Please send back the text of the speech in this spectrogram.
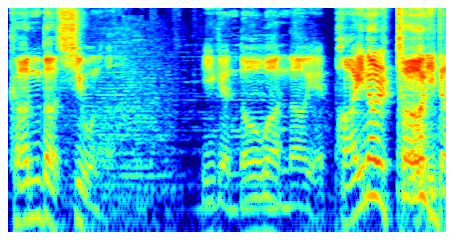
간다 시오나. 이게 너와 나의 파이널 턴이다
